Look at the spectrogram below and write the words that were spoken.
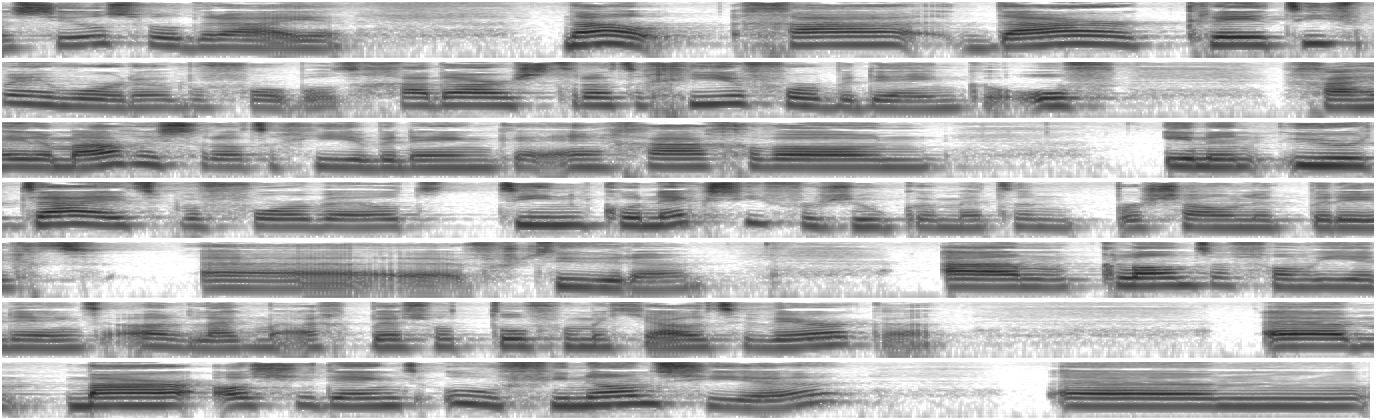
sales wil draaien. Nou, ga daar creatief mee worden bijvoorbeeld. Ga daar strategieën voor bedenken. Of ga helemaal geen strategieën bedenken en ga gewoon in een uur tijd bijvoorbeeld tien connectieverzoeken met een persoonlijk bericht uh, versturen aan klanten van wie je denkt: Oh, dat lijkt me eigenlijk best wel tof om met jou te werken. Um, maar als je denkt: Oeh, financiën. Um,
